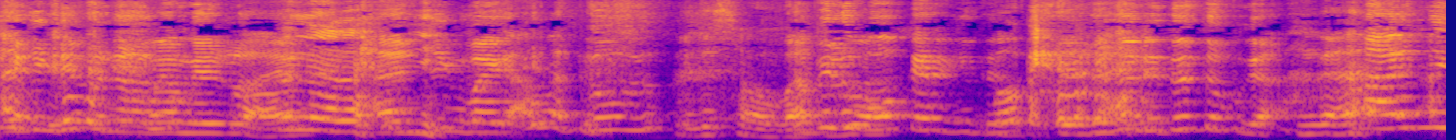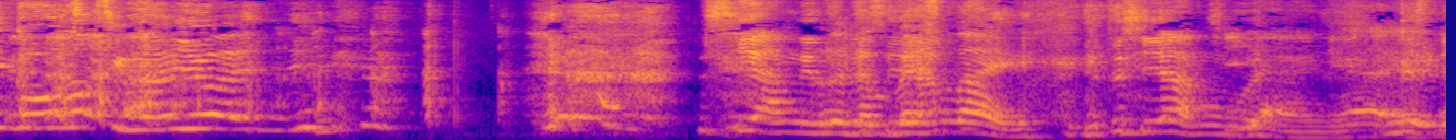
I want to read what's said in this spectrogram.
Anjing. Dia beneran ngambil lu air. Bener, anjing. Baik amat goblok. itu sobat Tapi lu boker gitu. Boker. Pintunya ditutup gak? Enggak. Anjing goblok si Bayu anjing. Siang itu lu the best bay Itu siang. gue. siang ya SD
